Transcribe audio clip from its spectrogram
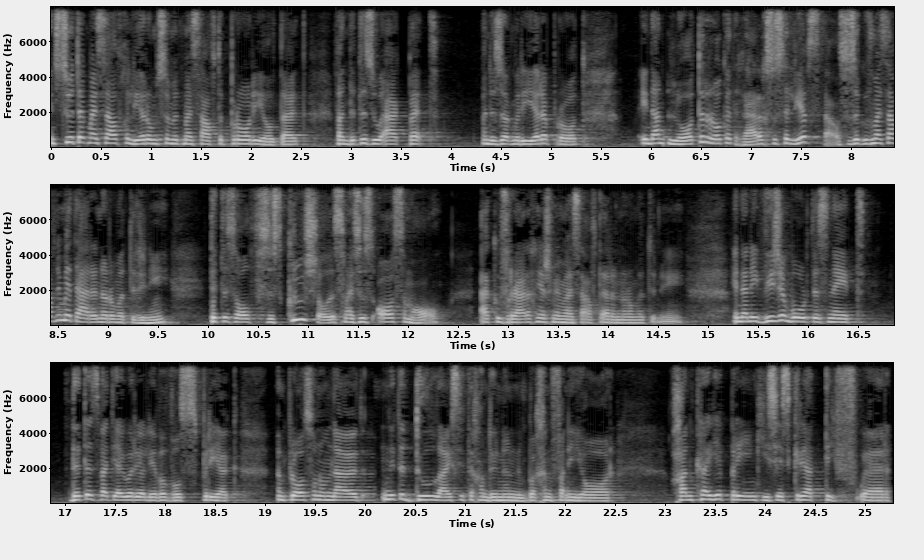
En so het ek myself geleer om so met myself te praat die hele tyd, want dit is hoe ek bid. En dis ek met die Here praat. En dan later raak dit regtig soos 'n leefstyl. Soos ek hoef myself nie meer te herinner om dit te doen nie. Dit is al soos crucial, dit is my soos asemhaal. Ek hoef regtig nie eens meer myself te herinner om dit te doen nie. En dan die vision board is net dit is wat jy oor jou lewe wil spreek in plaas van om nou net 'n doellysie te gaan doen in die begin van die jaar. Gaan kry jy prentjies, jy's kreatief oor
